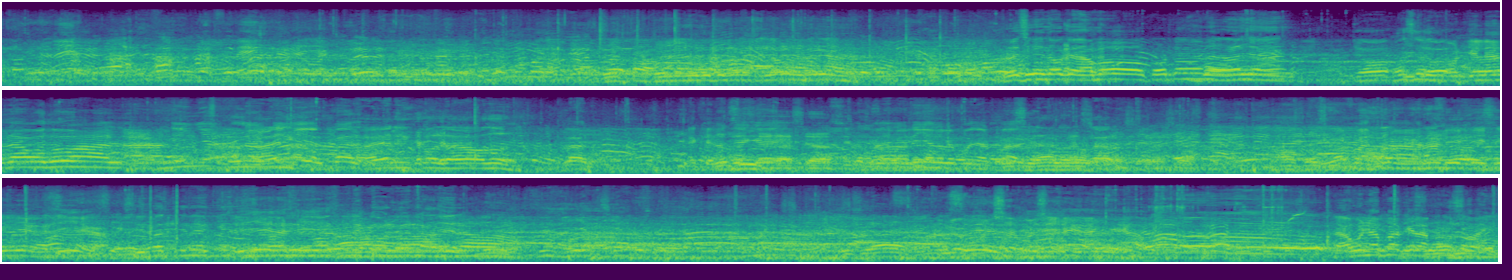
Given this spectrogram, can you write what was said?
Pero si nos quedamos cortos de medalla. Yo, Porque le has dado dos a la a la niña, una niña y al padre. a él le he dado dos. Es que no tiene que. Si le pone a la niña, no le pone al padre. Claro. Si va para atrás, sí, sí, sí llega, sí llega. Si no tiene que, Sí llega, sí tiene que llega. volver a él. La una para que la puso ahí.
